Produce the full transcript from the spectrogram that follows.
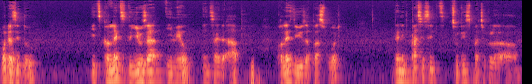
what does it do it collects the user email inside the app collects the user password then it passes it to this particular um,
